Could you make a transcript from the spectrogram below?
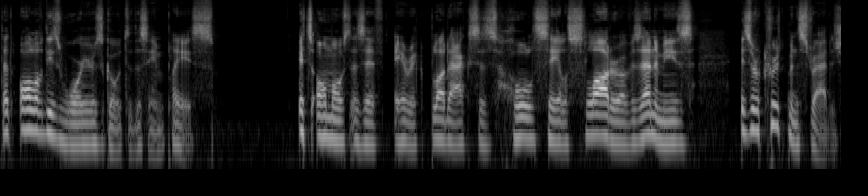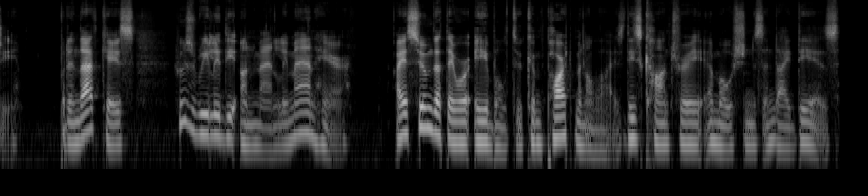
that all of these warriors go to the same place. It's almost as if Eric Bloodaxe's wholesale slaughter of his enemies is a recruitment strategy. But in that case, who's really the unmanly man here? I assume that they were able to compartmentalize these contrary emotions and ideas,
